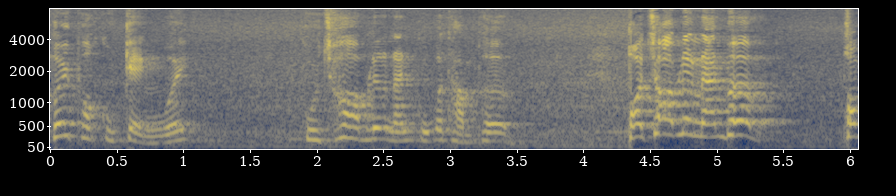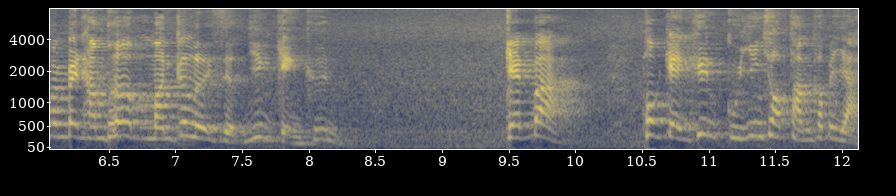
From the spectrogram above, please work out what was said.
เฮ้ยพอกูเก่งเว้ยกูชอบเรื่องนั้นกูก็ทำเพิ่ม พอชอบเรื่องนั้นเพิ่ม พอมันไปทำเพิ่มมันก็เลยเสือกยิ่งเก่งขึ้น เก็ตป่ะพอเก่งขึ้นกูยิ่งชอบทำเข้าไปใหญ่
